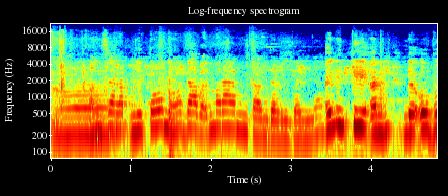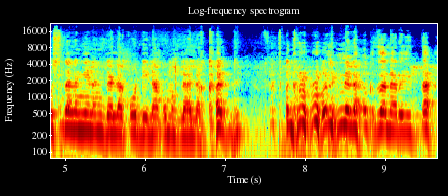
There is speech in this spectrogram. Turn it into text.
Ah. Ang sarap nito, no? Dapat maraming kandaling ganyan. Ay, lintian. Naubos na lang yan ang dala ko. Di na ako maglalakad. Pagro-rolling na lang ako sa narita.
